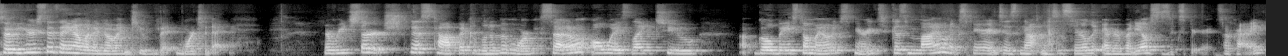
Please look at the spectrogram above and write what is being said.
So here's the thing I want to go into a bit more today. I researched this topic a little bit more because I don't always like to uh, go based on my own experience because my own experience is not necessarily everybody else's experience. Okay.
